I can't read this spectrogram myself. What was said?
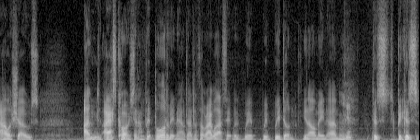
our shows. And I asked Cora, she said, I'm a bit bored of it now, Dad. I thought, right, well, that's it. We're, we're, we're, we're done. You know what I mean? Um, Yeah. because because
